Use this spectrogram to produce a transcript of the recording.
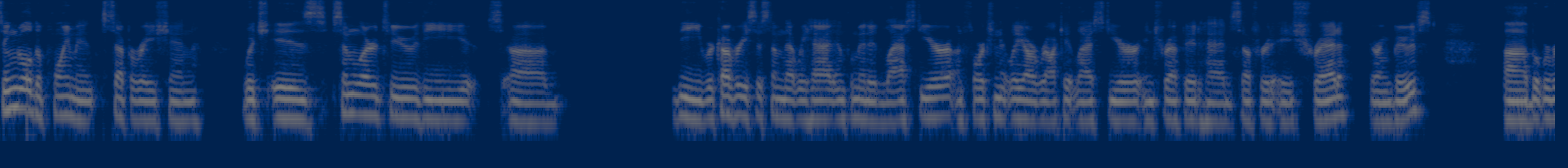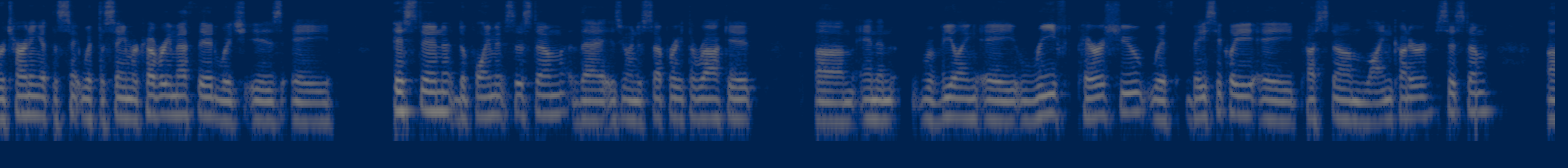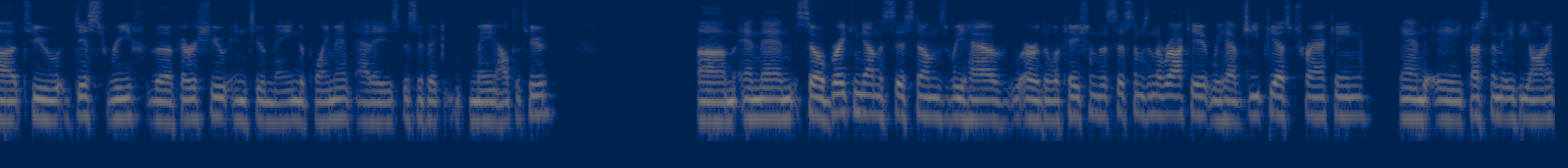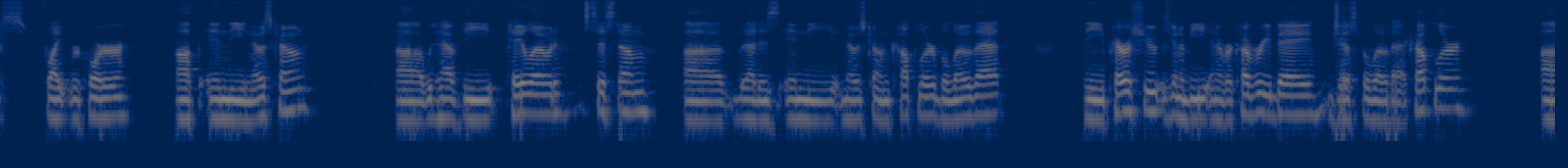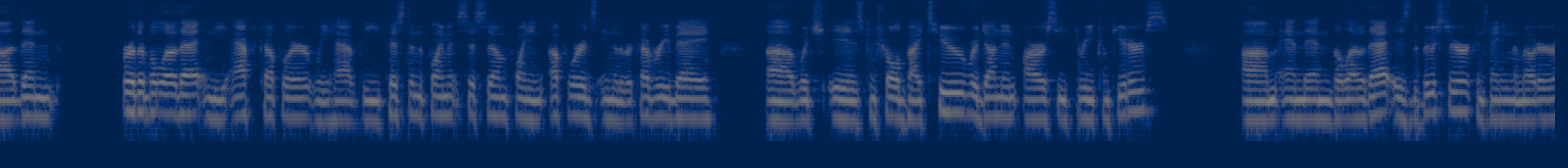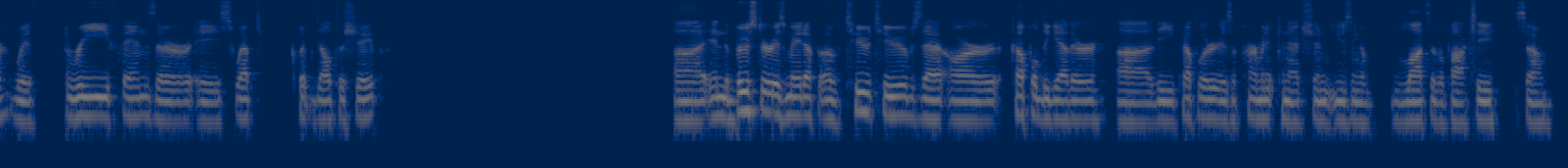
single deployment separation, which is similar to the uh, the recovery system that we had implemented last year. Unfortunately, our rocket last year, Intrepid, had suffered a shred during boost. Uh, but we're returning at the with the same recovery method, which is a piston deployment system that is going to separate the rocket um, and then revealing a reefed parachute with basically a custom line cutter system uh, to disreef the parachute into main deployment at a specific main altitude. Um, and then, so breaking down the systems, we have, or the location of the systems in the rocket, we have GPS tracking and a custom avionics flight recorder up in the nose cone. Uh, we have the payload system uh, that is in the nose cone coupler below that. The parachute is going to be in a recovery bay just below that coupler. Uh, then further below that in the aft coupler, we have the piston deployment system pointing upwards into the recovery bay, uh, which is controlled by two redundant RRC3 computers. Um, and then below that is the booster containing the motor with three fins that are a swept clip delta shape. Uh, and the booster is made up of two tubes that are coupled together. Uh, the coupler is a permanent connection using a, lots of epoxy. So,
